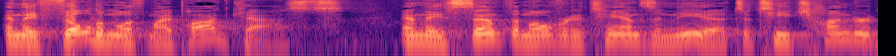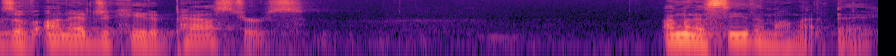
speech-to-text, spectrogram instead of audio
and they filled them with my podcasts, and they sent them over to Tanzania to teach hundreds of uneducated pastors. I'm going to see them on that day,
